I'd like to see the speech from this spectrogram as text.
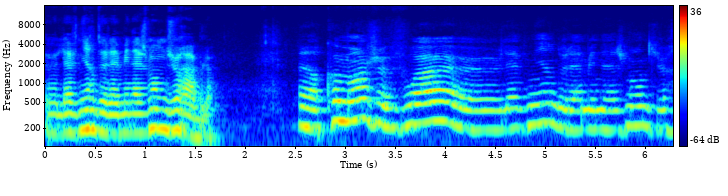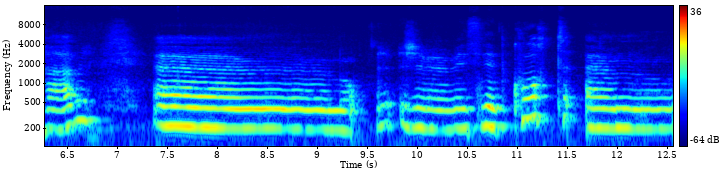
l'avenir de l'aménagement durable? Alors, comment je vois l'avenir de l'aménagement durable? Euh, bon, Je vais essayer d'être courte. Euh,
